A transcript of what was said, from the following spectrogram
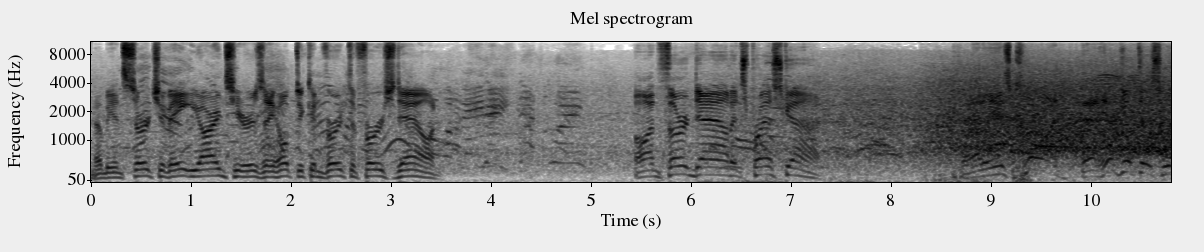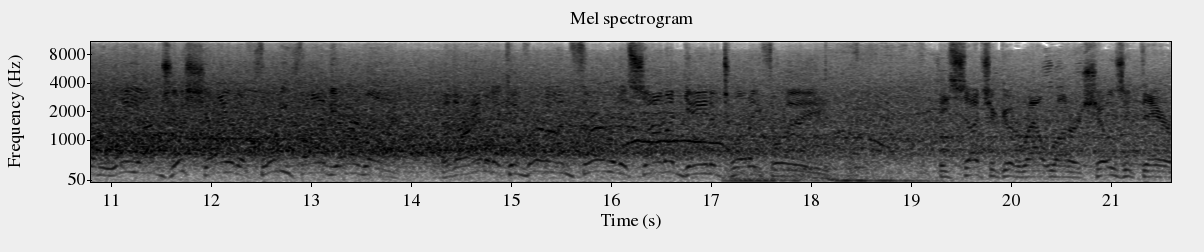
They'll be in search of eight yards here as they hope to convert the first down. On third down, it's Prescott. That is caught. And he'll get this one way up just shy of the 45-yard line. And they're able to convert on third with a solid gain of 23. He's such a good route runner. Shows it there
